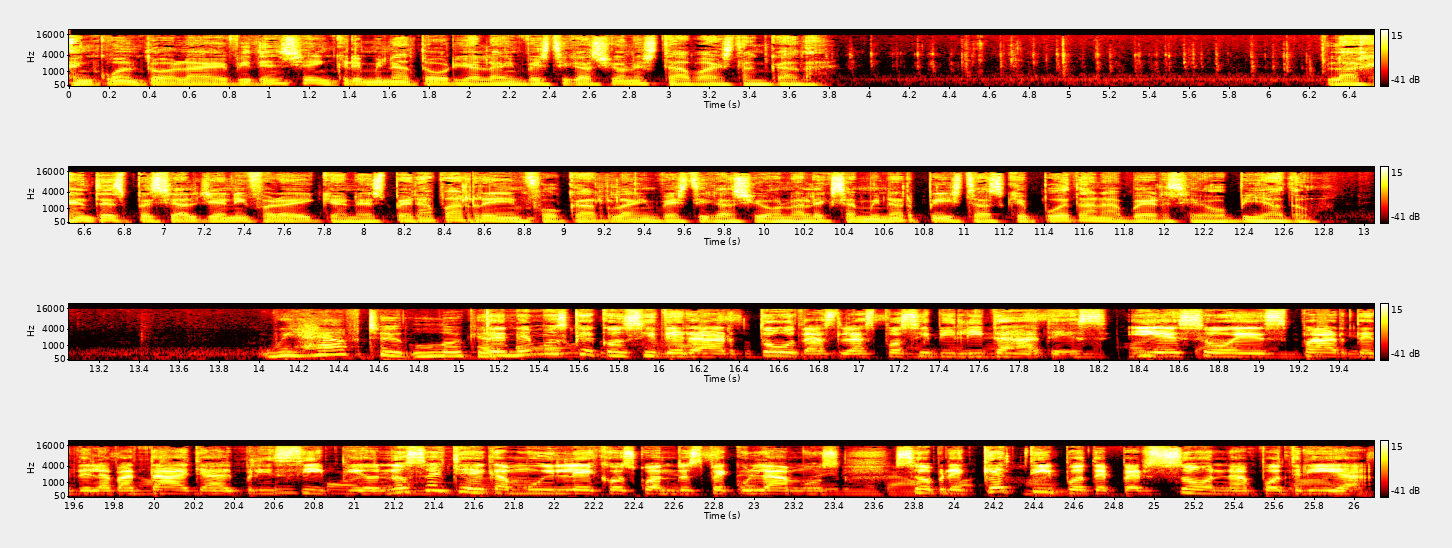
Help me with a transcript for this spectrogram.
En cuanto a la evidencia incriminatoria, la investigación estaba estancada. La agente especial Jennifer Aiken esperaba reenfocar la investigación al examinar pistas que puedan haberse obviado. Tenemos que considerar todas las posibilidades y eso es parte de la batalla al principio. No se llega muy lejos cuando especulamos sobre qué tipo de persona podría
